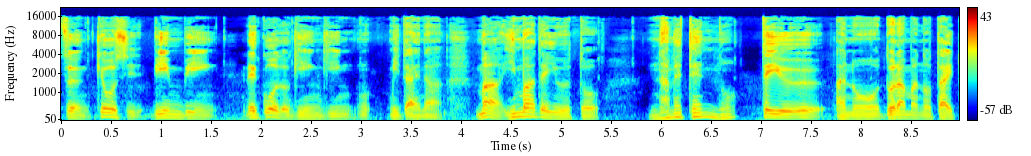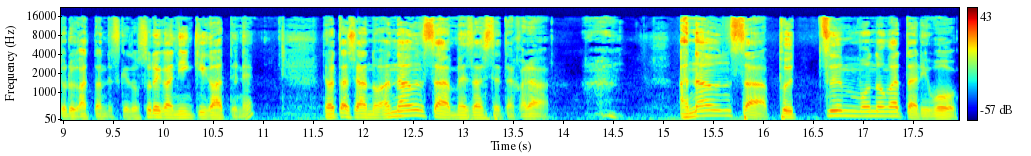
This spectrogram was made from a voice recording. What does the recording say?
ツン、教師ビンビン、レコードギンギンみたいな、まあ今で言うと、舐めてんの？っていう、あの、ドラマのタイトルがあったんですけど、それが人気があってね。で、私、あの、アナウンサー目指してたから、アナウンサー、プッツン物語を、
